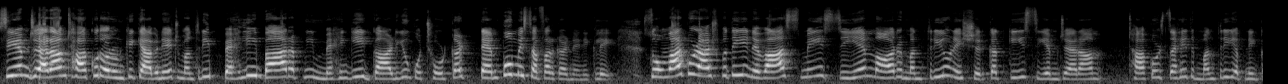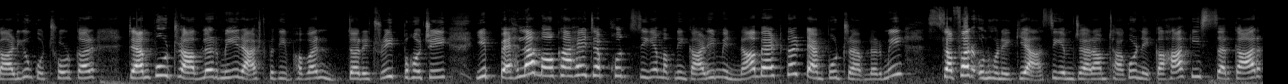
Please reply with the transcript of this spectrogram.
सीएम जयराम ठाकुर और उनके कैबिनेट मंत्री पहली बार अपनी महँगी गाड़ियों को छोड़कर टेंपो में सफ़र करने निकले। सोमवार को राष्ट्रपति निवास में सीएम और मंत्रियों ने शिरकत की। सीएम जयराम ठाकुर सहित मंत्री अपनी गाड़ियों को छोड़कर टेंपो ट्रैवलर में राष्ट्रपति भवन द रिट्रीट पहुँचे। ये पहला मौका है जब खुद सीएम अपनी गाड़ी में न बैठकर टेंपो ट्रैवलर में सफ़र उन्होंने किया। सीएम जयराम ठाकुर ने कहा कि सरकार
